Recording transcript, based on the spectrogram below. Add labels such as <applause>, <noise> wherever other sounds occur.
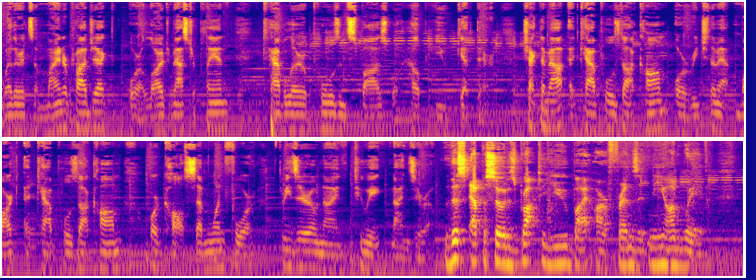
Whether it's a minor project or a large master plan, Caballero Pools and Spas will help you get there. Check them out at cabpools.com or reach them at mark at cabpools.com or call 714 309 2890. This episode is brought to you by our friends at Neon Wave.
